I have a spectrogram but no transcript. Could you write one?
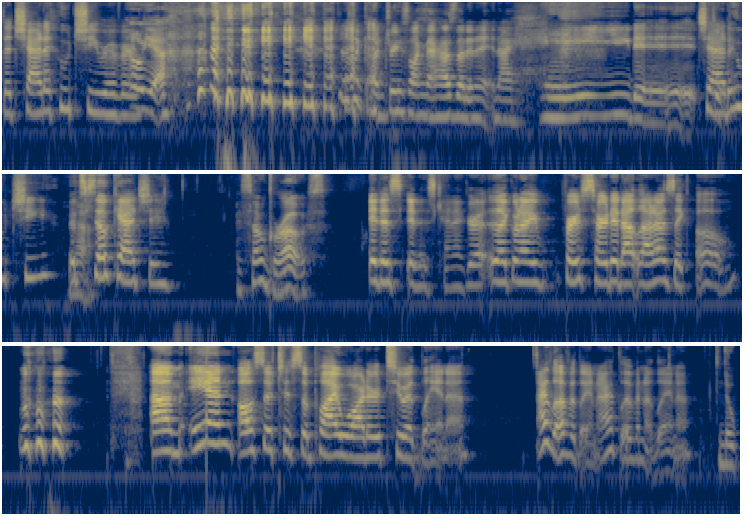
the Chattahoochee River. Oh yeah. There's a country song that has that in it, and I hate it. Chattahoochee. It's Yeah. so catchy. It's so gross. It is. It is kind of gross. Like when I first heard it out loud, I was like, oh. um, and also to supply water to Atlanta. I love Atlanta. I'd live in Atlanta. Nope.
